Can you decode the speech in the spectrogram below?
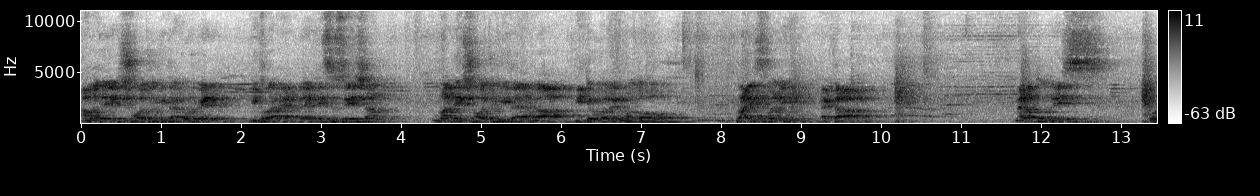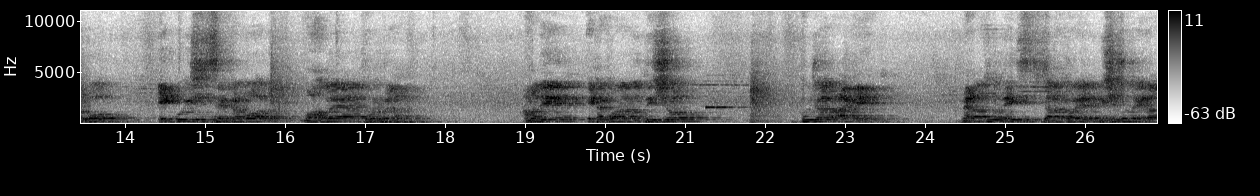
আমাদের সহযোগিতা করবেন ত্রিপুরা অ্যাথলেট অ্যাসোসিয়েশন ওনাদের সহযোগিতায় আমরা দ্বিতীয়বারের মতো প্রাইজ মানি একটা ম্যারাথন রেস করব। একুশ সেপ্টেম্বর মহালয়া ভোরবেলা। আমাদের এটা করার উদ্দেশ্য পূজার আগে ম্যারাথন রেস যারা করে, বিশেষত এরা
